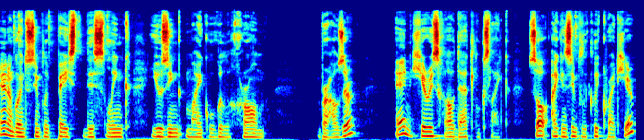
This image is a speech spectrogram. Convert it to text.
and I'm going to simply paste this link using my Google Chrome browser. And here is how that looks like. So I can simply click right here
